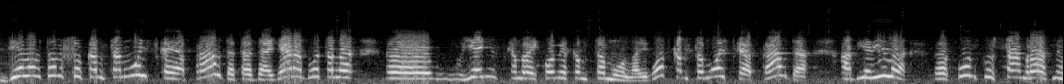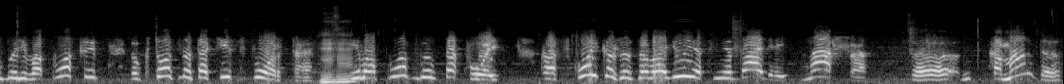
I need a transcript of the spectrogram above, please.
Дело в том, что комсомольская правда тогда, я работала э, в Ленинском райкоме комсомола. И вот комсомольская правда объявила э, конкурс, там разные были вопросы, кто знатоки спорта. Угу. И вопрос был такой – а сколько же завоюет медалей наша э, команда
